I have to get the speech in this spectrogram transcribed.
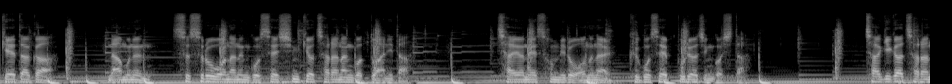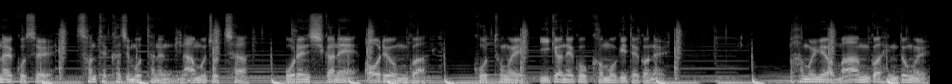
게다가 나무는 스스로 원하는 곳에 심겨 자라난 것도 아니다. 자연의 섭리로 어느 날 그곳에 뿌려진 것이다. 자기가 자라날 곳을 선택하지 못하는 나무조차 오랜 시간의 어려움과 고통을 이겨내고 거목이 되거늘 하물며 마음과 행동을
